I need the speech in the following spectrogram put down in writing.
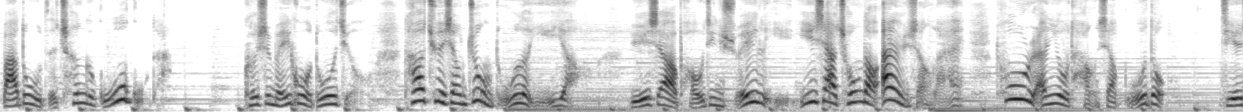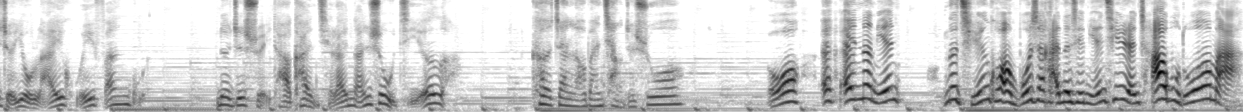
把肚子撑个鼓鼓的。可是没过多久，他却像中毒了一样，一下跑进水里，一下冲到岸上来，突然又躺下不动，接着又来回翻滚。”那只水獭看起来难受极了，客栈老板抢着说：“哦，哎哎，那年那情况不是和那些年轻人差不多吗？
